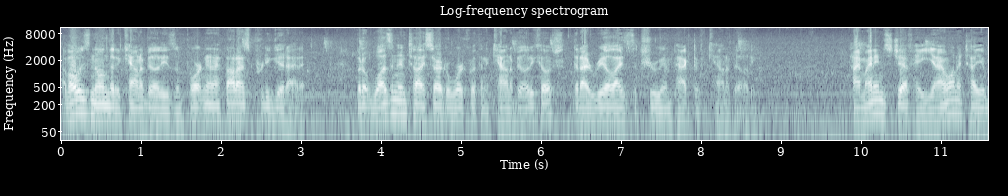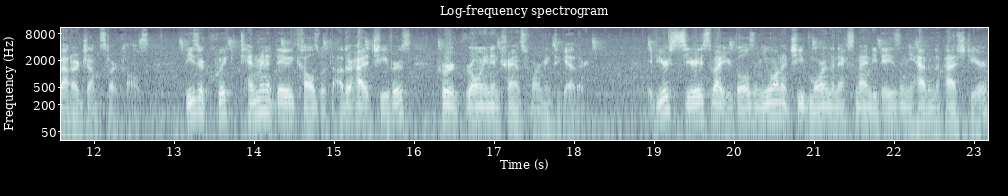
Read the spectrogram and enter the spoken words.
I've always known that accountability is important, and I thought I was pretty good at it. But it wasn't until I started to work with an accountability coach that I realized the true impact of accountability. Hi, my name is Jeff Hagee, and I want to tell you about our Jumpstart calls. These are quick 10 minute daily calls with other high achievers who are growing and transforming together. If you're serious about your goals and you want to achieve more in the next 90 days than you have in the past year,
